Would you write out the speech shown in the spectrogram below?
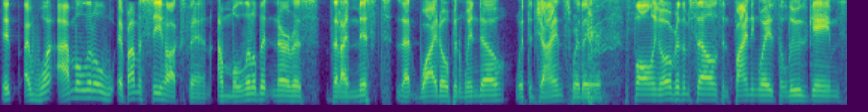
It, I want. I'm a little. If I'm a Seahawks fan, I'm a little bit nervous that I missed that wide open window with the Giants where they were falling over themselves and finding ways to lose games.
